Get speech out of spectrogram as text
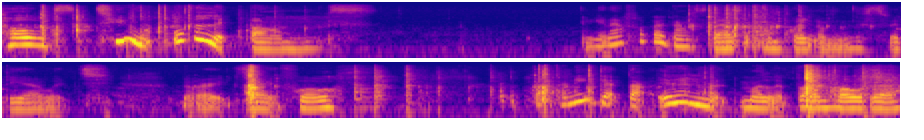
holds two other lip balms. I'm gonna have to go downstairs at some point on this video, which I'm not very excited for. But I need to get that in my lip balm holder.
